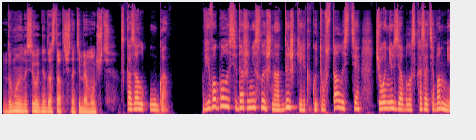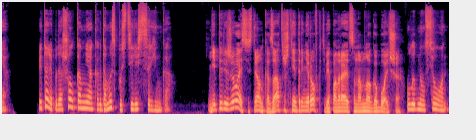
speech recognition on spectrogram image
«Думаю, на сегодня достаточно тебя мучить», — сказал Уга. В его голосе даже не слышно отдышки или какой-то усталости, чего нельзя было сказать обо мне. Виталий подошел ко мне, когда мы спустились с ринга. «Не переживай, сестренка, завтрашняя тренировка тебе понравится намного больше», – улыбнулся он.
